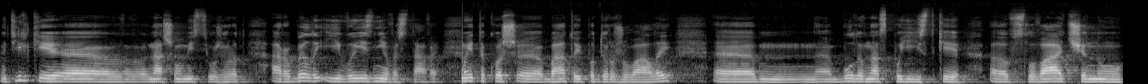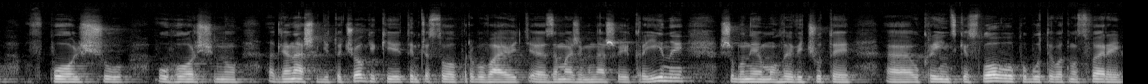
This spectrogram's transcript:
не тільки е, в нашому місті Ужгород, а робили і виїзні вистави. Ми також е, багато і подорожували. Е, Були в нас поїздки в Словаччину, в Польщу. Угорщину для наших діточок, які тимчасово перебувають е, за межами нашої країни, щоб вони могли відчути е, українське слово, побути в атмосфері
